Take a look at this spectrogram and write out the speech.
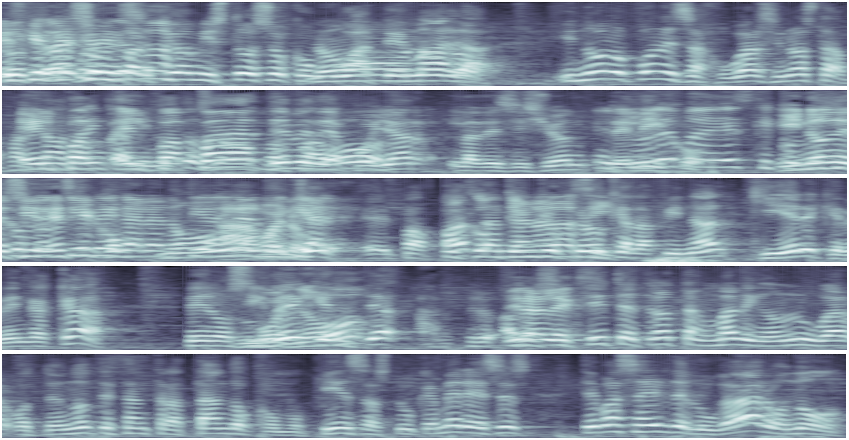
es que no un partido amistoso con No, Guatemala y no lo pones a jugar, sino hasta El, pa- 30 el minutos. papá no, debe de apoyar la decisión El del problema hijo. es que y no México decir, no es que con- garantía No, ah, bueno. El papá también Canadá yo creo sí. que a la final quiere que venga acá. Pero si Bueno. ve que te, pero, a Mira, ver, si Alex. a ti te tratan mal en un lugar o te- no te están tratando como piensas tú que mereces, ¿te vas a ir del lugar o no?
